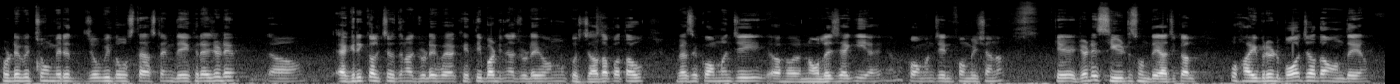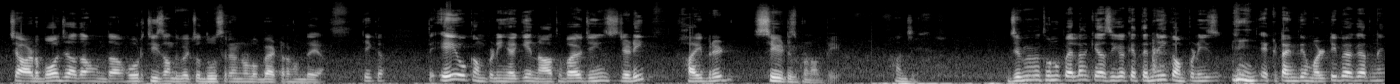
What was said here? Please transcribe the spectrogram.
ਤੁਹਾਡੇ ਵਿੱਚੋਂ ਮੇਰੇ ਜੋ ਵੀ ਦੋਸਤ ਇਸ ਟਾਈਮ ਦੇਖ ਰਹੇ ਜਿਹੜੇ ਐਗਰੀਕਲਚਰ ਦੇ ਨਾਲ ਜੁੜੇ ਹੋਏ ਆ, ਖੇਤੀਬਾੜੀ ਨਾਲ ਜੁੜੇ ਹੋਏ ਉਹਨੂੰ ਕੁਝ ਜ਼ਿਆਦਾ ਪਤਾ ਹੋ ਵੈਸੇ ਕਾਮਨ ਜੀ ਨੌਲੇਜ ਹੈਗੀ ਆ ਹੈ ਨਾ? ਕਾਮਨ ਜੀ ਇਨਫੋਰਮੇਸ਼ਨ ਕਿ ਜਿਹੜੇ ਸੀਡਸ ਹੁੰਦੇ ਅੱਜ ਕੱਲ ਉਹ ਹਾਈਬ੍ਰਿਡ ਬਹੁਤ ਜ਼ਿਆਦਾ ਆਉਂਦੇ ਆ, ਝਾੜ ਬਹੁਤ ਜ਼ਿਆਦਾ ਹੁੰਦਾ, ਹੋਰ ਚੀਜ਼ਾਂ ਦੇ ਵਿੱਚ ਉਹ ਦੂਸਰਿਆਂ ਨਾਲੋਂ ਬੈਟਰ ਹੁੰਦੇ ਆ, ਠੀਕ ਆ? ਤੇ ਇਹ ਉਹ ਕੰਪਨੀ ਹੈਗੀ ਨਾਥ ਬਾਇਓਜੀਨਸ ਜਿਹੜੀ ਹਾਈਬ੍ਰਿਡ ਸੀਡਸ ਬਣਾਉਂਦੀ ਹੈ ਹਾਂਜੀ। ਜਿਵੇਂ ਮੈਂ ਤੁਹਾਨੂੰ ਪਹਿਲਾਂ ਕਿਹਾ ਸੀਗਾ ਕਿ ਤਿੰਨੇ ਹੀ ਕੰਪਨੀਆਂ ਇੱਕ ਟਾਈਮ ਦੇ ਮਲਟੀਬੈਗਰ ਨੇ,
